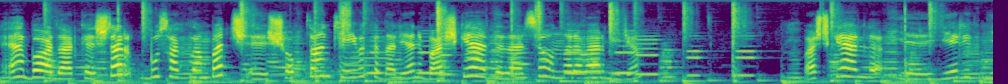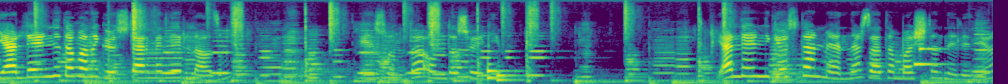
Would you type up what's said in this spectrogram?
E, bu arada arkadaşlar bu saklambaç e, shop'tan cave'e kadar yani başka yerdelerse onlara vermeyeceğim. Başka yerler, e, yeri, yerlerini de bana göstermeleri lazım. En sonunda onu da söyleyeyim. Yerlerini göstermeyenler zaten baştan eleniyor.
